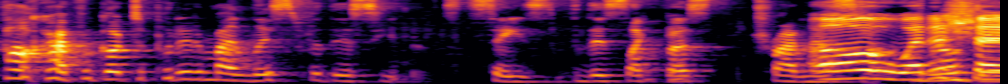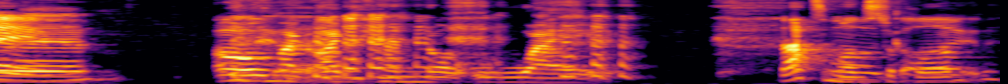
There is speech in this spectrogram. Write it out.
fuck. I forgot to put it in my list for this season, for this like first trimester. oh, what a We'll do shame. Oh my god, I cannot wait. That's Oh, monster porn,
